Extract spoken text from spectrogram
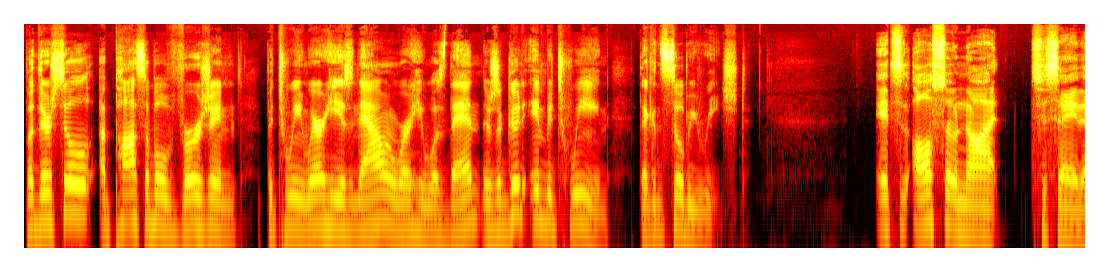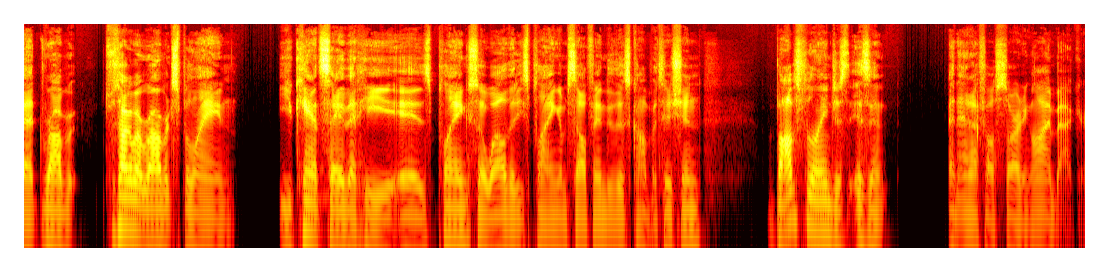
but there's still a possible version between where he is now and where he was then. There's a good in between that can still be reached. it's also not to say that Robert to talk about Robert Spillane, you can't say that he is playing so well that he's playing himself into this competition. Bob Spillane just isn't an NFL starting linebacker.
